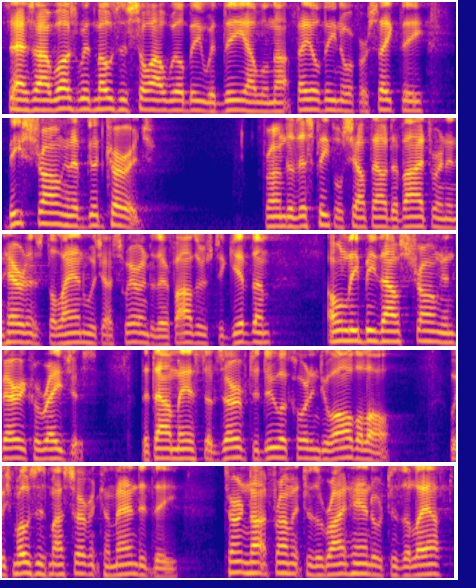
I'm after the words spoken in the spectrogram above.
So as I was with Moses, so I will be with thee. I will not fail thee nor forsake thee. Be strong and of good courage. For unto this people shalt thou divide for an inheritance the land which I swear unto their fathers to give them. Only be thou strong and very courageous, that thou mayest observe to do according to all the law, which Moses my servant commanded thee. Turn not from it to the right hand or to the left,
